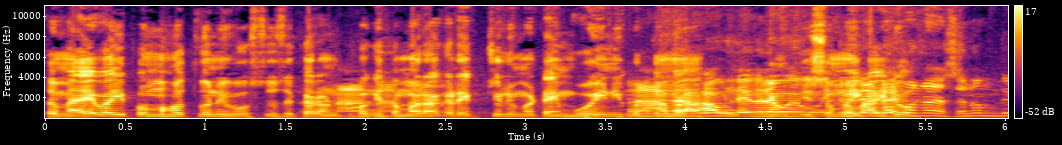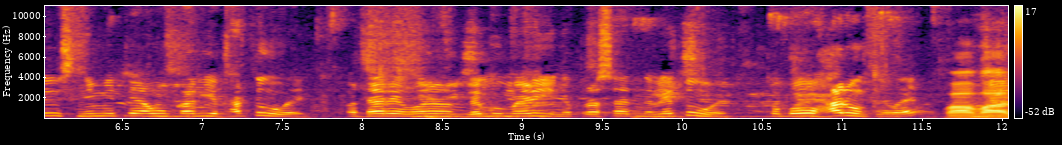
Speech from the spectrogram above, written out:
તમે આવ્યા એ પણ મહત્વની વસ્તુ છે કારણ કે બાકી તમારા આગળ એકચ્યુઅલીમાં ટાઈમ હોય નહીં પણ તમે હાવ નેવરા હોય સમય કાઢ્યો જન્મદિવસ નિમિત્તે આવું કાર્ય થતું હોય અઢારે વરણ ભેગું મળીને પ્રસાદને લેતું હોય તો બહુ સારું કહેવાય. વાહ વાહ.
